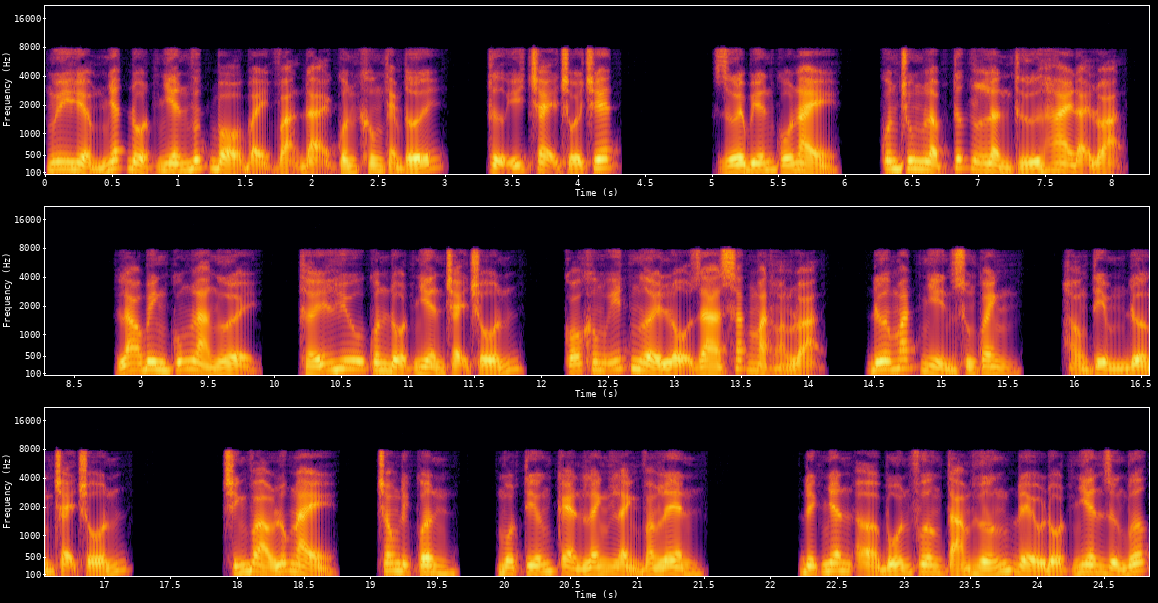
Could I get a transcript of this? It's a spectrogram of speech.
nguy hiểm nhất đột nhiên vứt bỏ bảy vạn đại quân không thèm tới, tự ý chạy chối chết. Dưới biến cố này, quân trung lập tức lần thứ hai đại loạn. Lao binh cũng là người, thấy hưu quân đột nhiên chạy trốn, có không ít người lộ ra sắc mặt hoảng loạn, đưa mắt nhìn xung quanh, hỏng tìm đường chạy trốn. Chính vào lúc này, trong địch quân, một tiếng kèn lanh lảnh vang lên. Địch nhân ở bốn phương tám hướng đều đột nhiên dừng bước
